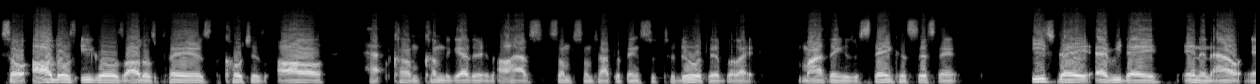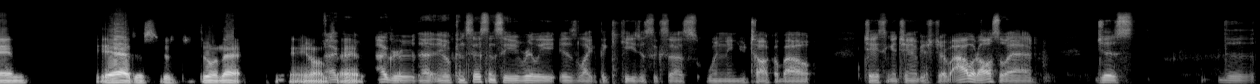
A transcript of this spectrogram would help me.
So all those egos, all those players, the coaches, all come come together and all have some some type of things to, to do with it. But like my thing is just staying consistent each day, every day, in and out, and yeah, just just doing that. You know what I I'm agree. I agree with that. You know, consistency really is like the key to success when you talk about chasing a championship. I would also add just the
